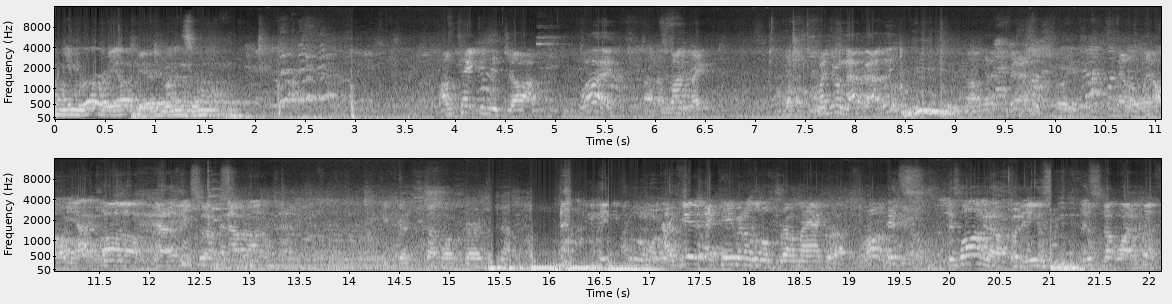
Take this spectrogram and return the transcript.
I mean, we're already up here, You might as well. I'm taking your job. Why? It's fun, right? Am I doing that badly? No, I'm gonna bad show you. Kind of limp. Oh yeah. Oh, yeah, that makes sense. out on because some more girth now. It a little more I gave, I gave it a little dramagra. It's, it's long enough, but it needs, it's not wide enough.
